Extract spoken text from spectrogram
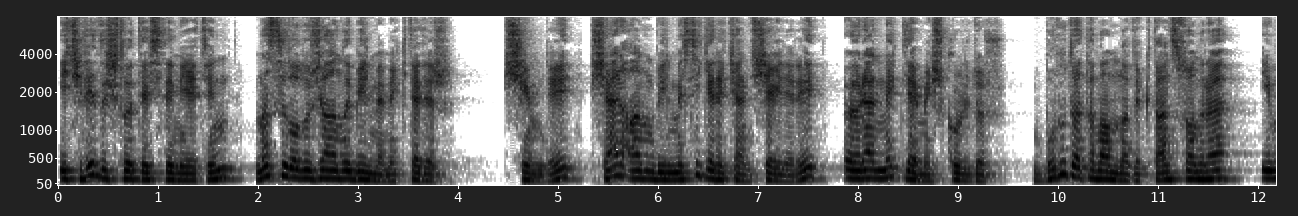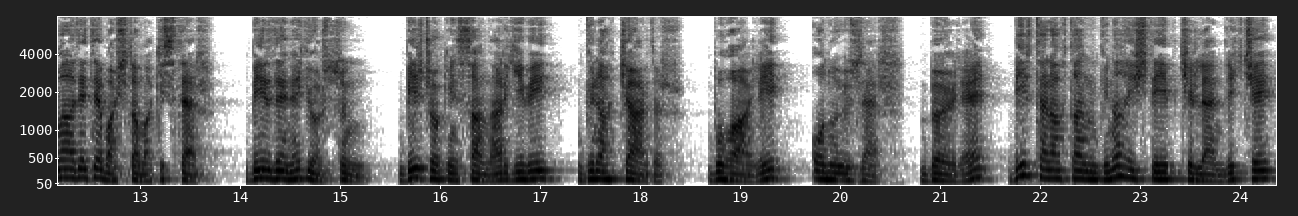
içli dışlı teslimiyetin nasıl olacağını bilmemektedir. Şimdi şer'an bilmesi gereken şeyleri öğrenmekle meşguldür. Bunu da tamamladıktan sonra ibadete başlamak ister. Bir de ne görsün? Birçok insanlar gibi günahkardır. Bu hali onu üzer. Böyle bir taraftan günah işleyip kirlendikçe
